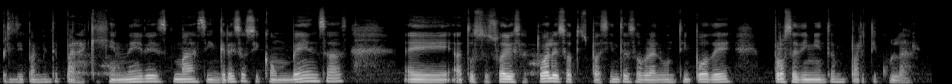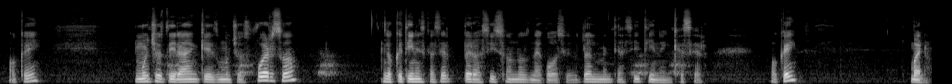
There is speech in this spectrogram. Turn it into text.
principalmente para que generes más ingresos y convenzas eh, a tus usuarios actuales o a tus pacientes sobre algún tipo de procedimiento en particular, ¿ok? Muchos dirán que es mucho esfuerzo, lo que tienes que hacer, pero así son los negocios, realmente así tienen que ser. ¿Ok? Bueno,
